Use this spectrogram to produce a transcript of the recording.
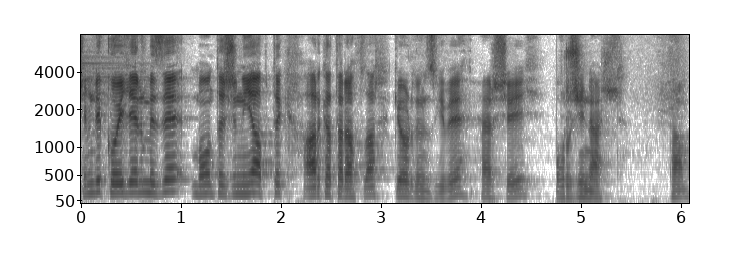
Şimdi koilerimizi montajını yaptık. Arka taraflar gördüğünüz gibi her şey orijinal. Tam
